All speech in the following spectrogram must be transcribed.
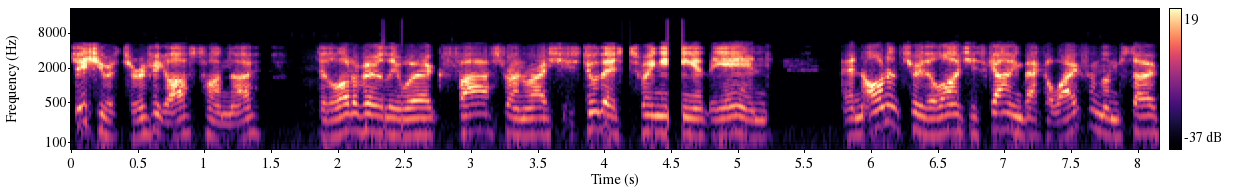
Gee, she was terrific last time though. Did a lot of early work, fast run race. She's still there swinging at the end. And on and through the line, she's going back away from them. So when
